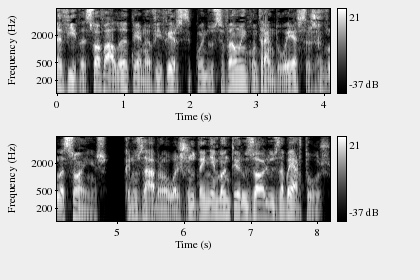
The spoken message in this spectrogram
A vida só vale a pena viver-se quando se vão encontrando essas revelações, que nos abram ou ajudem a manter os olhos abertos.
